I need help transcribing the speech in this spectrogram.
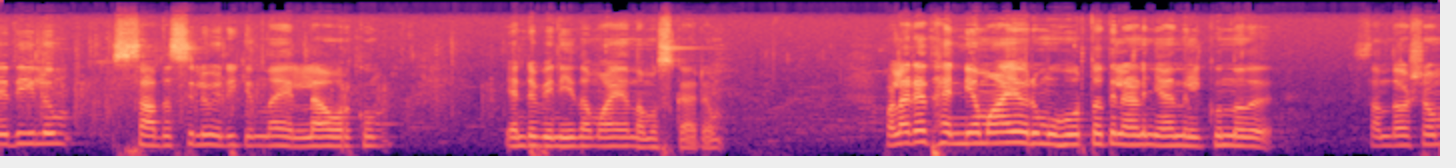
വേദിയിലും സദസ്സിലും ഇരിക്കുന്ന എല്ലാവർക്കും എന്റെ വിനീതമായ നമസ്കാരം. വളരെ ധന്യമായ ഒരു മുഹൂർത്തത്തിലാണ് ഞാൻ നിൽക്കുന്നത്. സന്തോഷം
